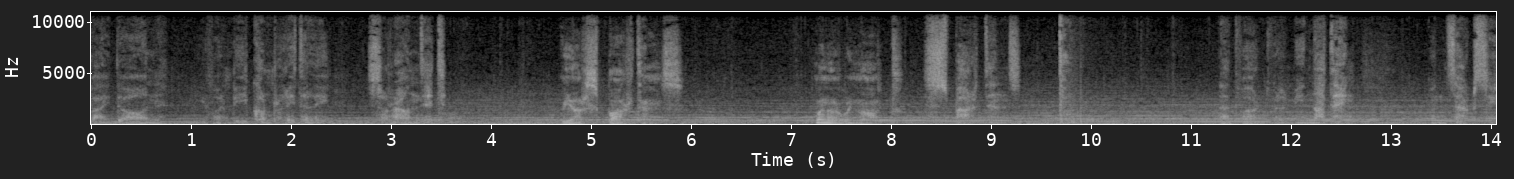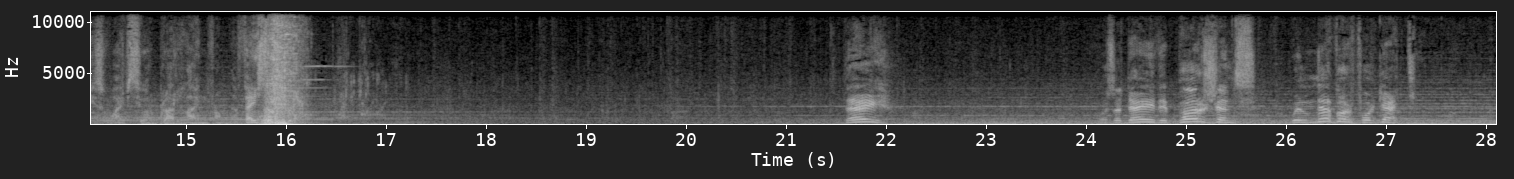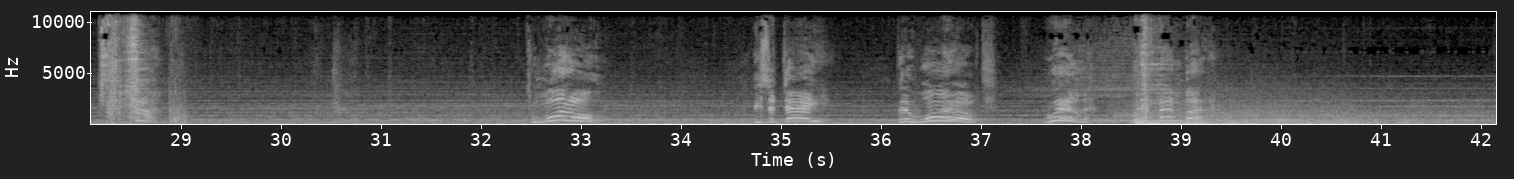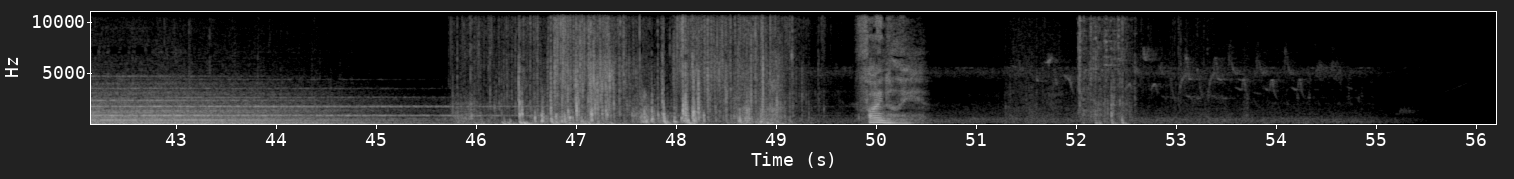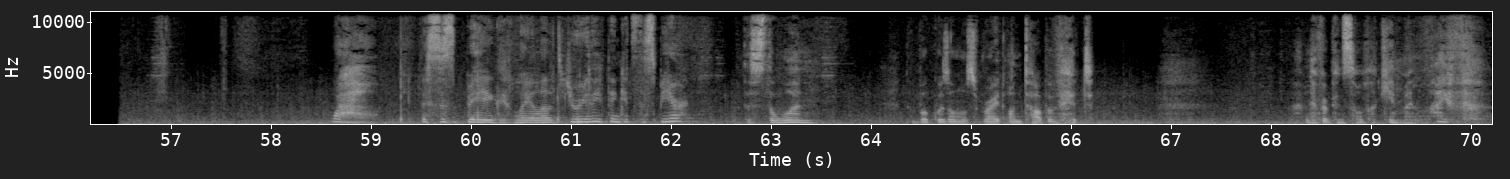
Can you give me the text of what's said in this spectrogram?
By dawn, you will be completely surrounded. We are Spartans. When are we not? Spartans. That word will mean nothing when Xerxes wipes your bloodline from the face of... Today was a day the Persians will never forget. Tomorrow is a day the world will remember. Finally. Wow, this is big, Layla. Did you really think it's the spear? This is the one. The book was almost right on top of it. I've never been so lucky in my life.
